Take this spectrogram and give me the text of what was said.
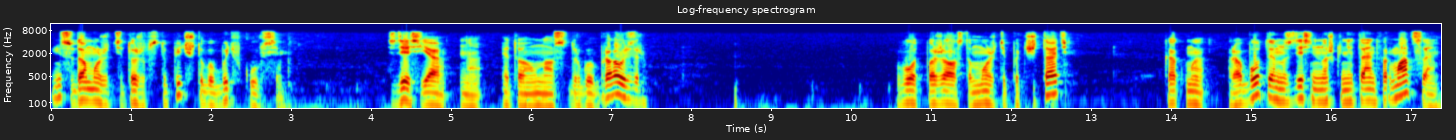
И сюда можете тоже вступить, чтобы быть в курсе. Здесь я, это у нас другой браузер. Вот, пожалуйста, можете почитать, как мы работаем. Здесь немножко не та информация.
